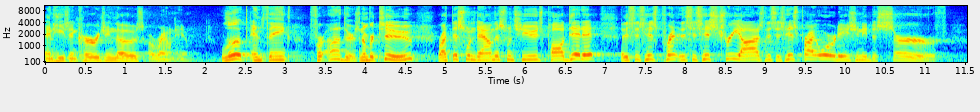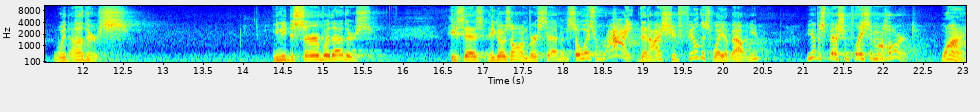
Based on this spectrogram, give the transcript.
and he's encouraging those around him. Look and think for others. Number two, write this one down. This one's huge. Paul did it. This is his print. this is his triage. This is his priorities. You need to serve with others. You need to serve with others. He says, he goes on, verse 7. So it's right that I should feel this way about you. You have a special place in my heart. Why?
